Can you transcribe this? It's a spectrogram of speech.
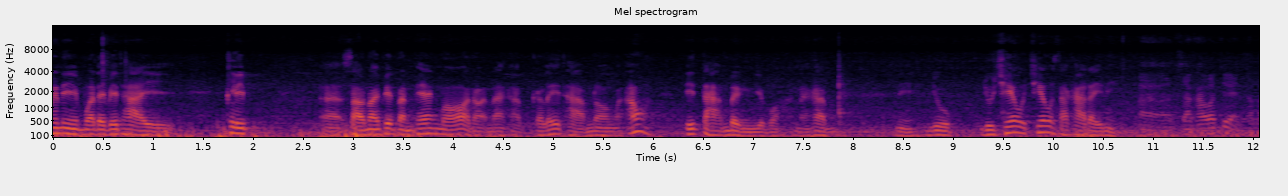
มื่อนี้บ่ได้ไปถ่ายคลิปเอ่อสาวน้อยเพชรบันแพงบ่เนาะนะครับ ก็เลยถามน้องว่าเอ้าติดตามเบิ่งอยู่บ่นะครับ นี่อยู่อยู่เชลเชลสาขาใดนี่ำอ่าสาขาวัดแจ้งครับ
